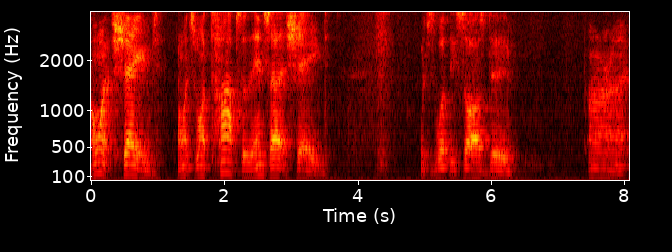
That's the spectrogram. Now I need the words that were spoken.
I want it shaved. I want, I want tops of the inside that shaved which is what these saws do. Alright.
